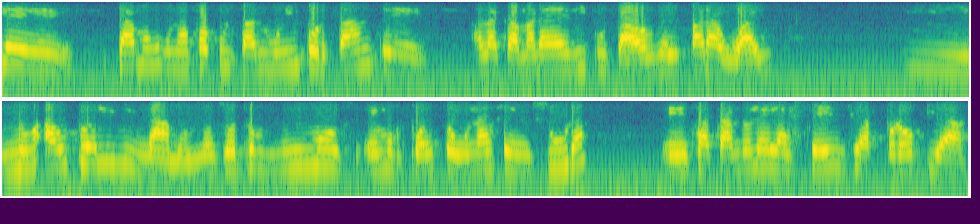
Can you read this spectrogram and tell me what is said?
le damos una facultad muy importante a la Cámara de Diputados del Paraguay y nos autoeliminamos. Nosotros mismos hemos puesto una censura eh, sacándole la esencia propia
